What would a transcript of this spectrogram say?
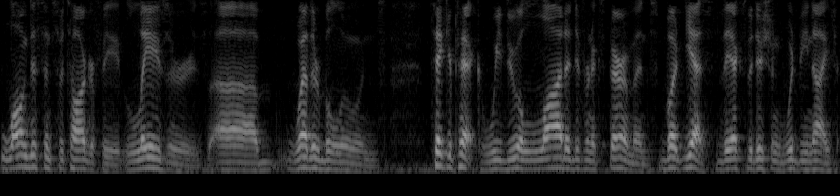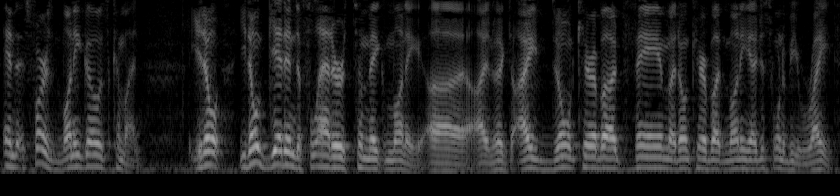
long distance photography, lasers, uh, weather balloons. Take your pick. We do a lot of different experiments. But yes, the expedition would be nice. And as far as money goes, come on. You don't, you don't get into flat Earth to make money. Uh, I, in fact, I don't care about fame. I don't care about money. I just want to be right.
